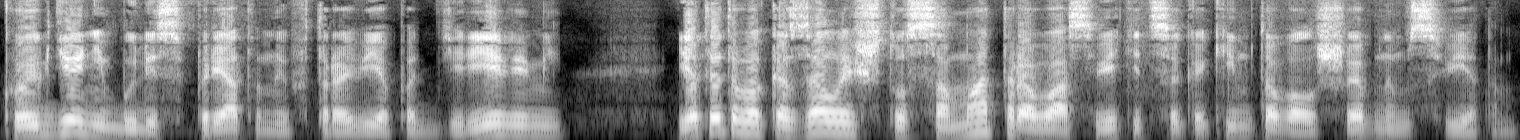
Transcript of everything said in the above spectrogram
Кое-где они были спрятаны в траве под деревьями, и от этого казалось, что сама трава светится каким-то волшебным светом.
